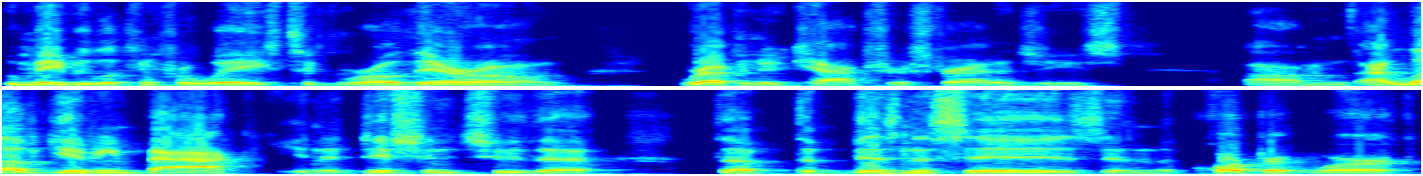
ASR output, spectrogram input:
who may be looking for ways to grow their own revenue capture strategies. Um, I love giving back. In addition to the the, the businesses and the corporate work,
